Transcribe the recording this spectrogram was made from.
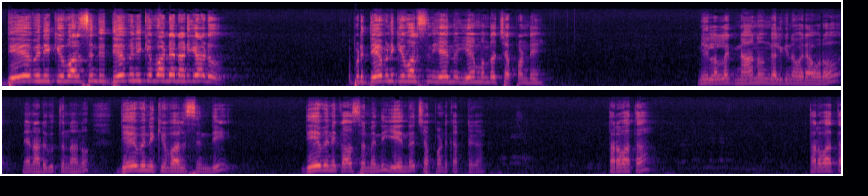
దేవునికి ఇవ్వాల్సింది దేవునికి ఇవ్వండి అని అడిగాడు. ఇప్పుడు దేవునికి ఇవ్వాల్సింది ఏ ఏముందో చెప్పండి. మీళ్ళ జ్ఞానం కలిగిన వారు ఎవరో నేను అడుగుతున్నాను. దేవునికి ఇవ్వాల్సింది దేవునికి అవసరమైంది ఏందో చెప్పండి కరెక్ట్గా. తర్వాత? తర్వాత?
